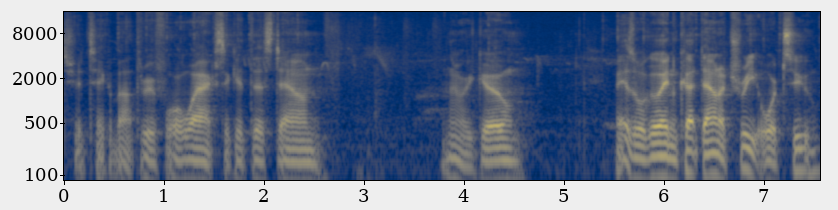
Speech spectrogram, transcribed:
Should take about three or four whacks to get this down. There we go. May as well go ahead and cut down a tree or two.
